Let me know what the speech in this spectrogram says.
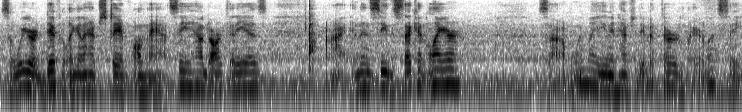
so we are definitely going to have to stamp on that. See how dark that is? All right, and then see the second layer. So we may even have to do a third layer. Let's see.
